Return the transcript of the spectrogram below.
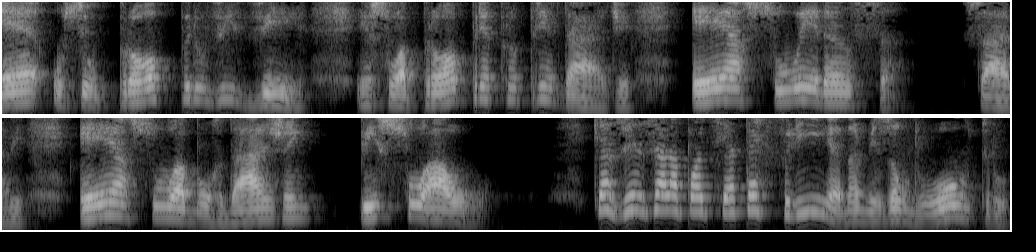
É o seu próprio viver, é sua própria propriedade, é a sua herança, sabe? É a sua abordagem pessoal. Que às vezes ela pode ser até fria na visão do outro,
